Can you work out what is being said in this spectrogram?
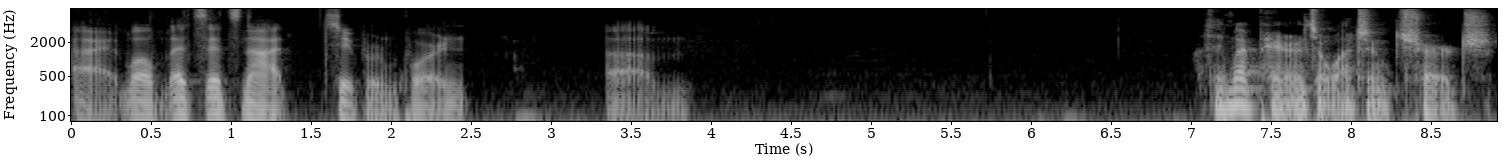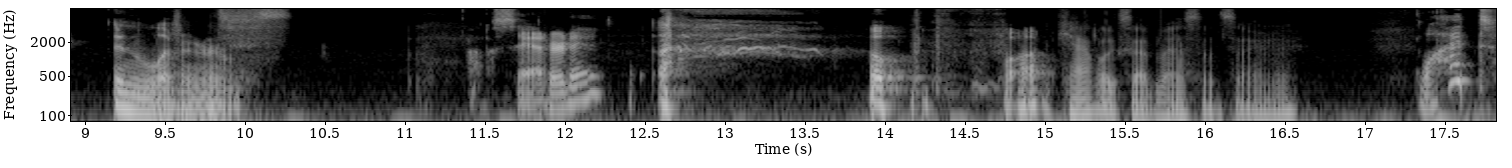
All right. Well, it's it's not super important. Um, I think my parents are watching church in the living room. On Saturday. Oh, the fuck. Catholics have mass on Saturday. What?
